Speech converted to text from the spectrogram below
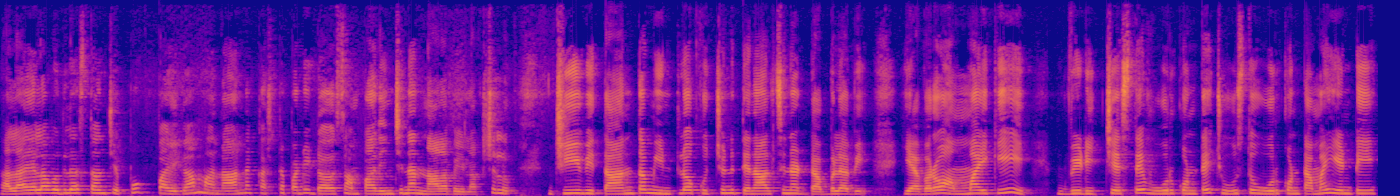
అలా ఎలా వదిలేస్తాను చెప్పు? పైగా మా నాన్న కష్టపడి డ సంపాదించిన నలభై లక్షలు. జీవితాంతం ఇంట్లో కూర్చుని తినాల్సిన డబ్బులు అవి ఎవరో అమ్మాయికి వీడిచ్చేస్తే ఊరుకుంటే చూస్తూ ఊరుకుంటామా ఏంటి?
